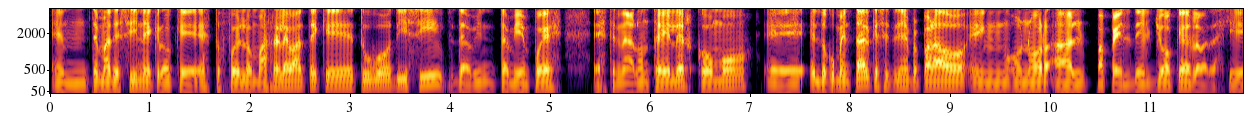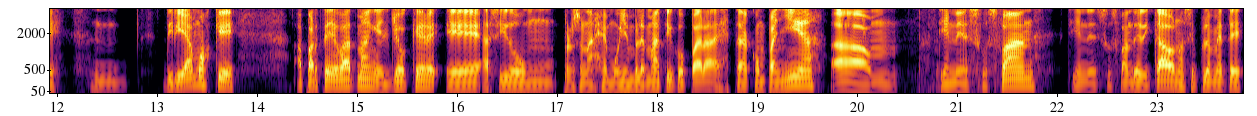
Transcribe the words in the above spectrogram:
En temas de cine, creo que esto fue lo más relevante que tuvo DC. También, pues, estrenaron trailers como eh, el documental que se tiene preparado en honor al papel del Joker. La verdad es que mm, diríamos que Aparte de Batman, el Joker eh, ha sido un personaje muy emblemático para esta compañía. tiene sus fans, tiene sus fans dedicados, no simplemente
